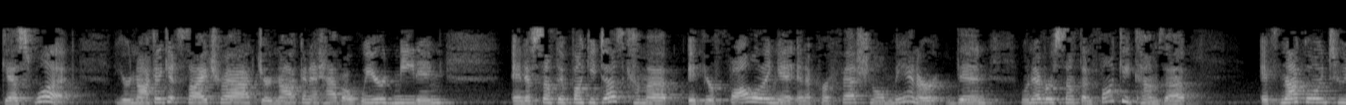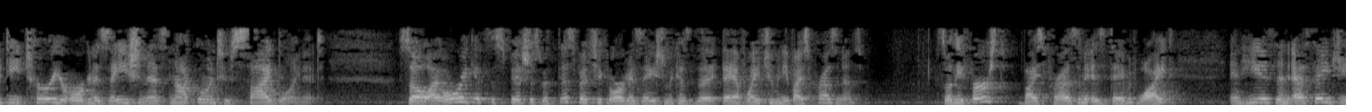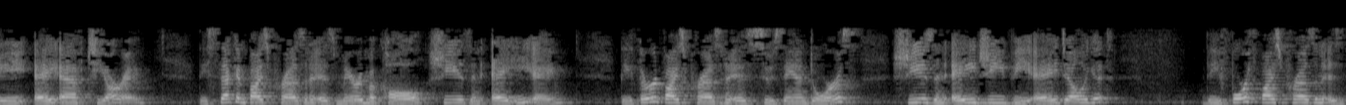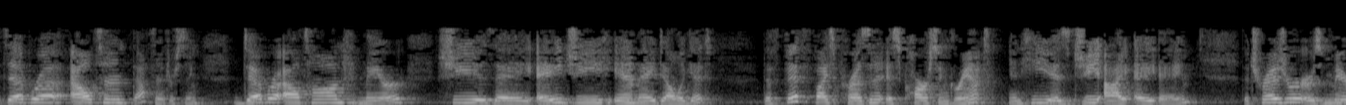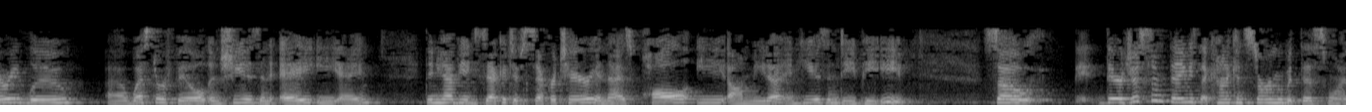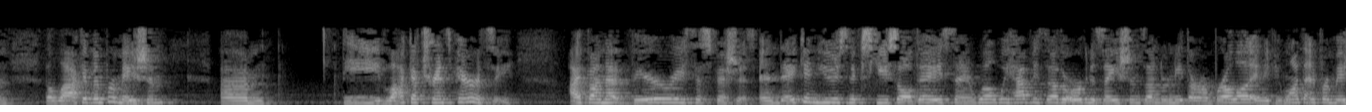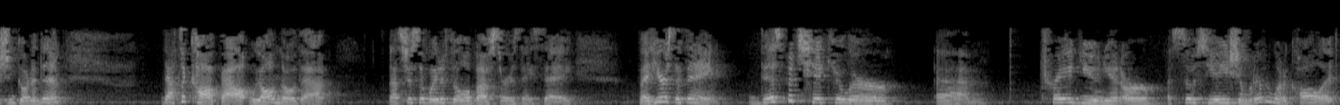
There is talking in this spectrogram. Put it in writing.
guess what? You're not going to get sidetracked. You're not going to have a weird meeting. And if something funky does come up, if you're following it in a professional manner, then whenever something funky comes up, it's not going to deter your organization. and It's not going to sideline it. So I already get suspicious with this particular organization because they have way too many vice presidents. So the first vice president is David White, and he is an SAG AFTRA. The second vice president is Mary McColl. She is an AEA. The third vice president is Suzanne Doris. She is an AGVA delegate. The fourth vice president is Deborah Alton. That's interesting. Deborah Alton mayor. She is a AGMA delegate. The fifth vice president is Carson Grant, and he is GIAA. The treasurer is Mary Lou uh, Westerfield, and she is an AEA. Then you have the executive secretary, and that is Paul E. Almeida, and he is in DPE. So there are just some things that kind of concern me with this one the lack of information, um, the lack of transparency. I find that very suspicious. And they can use an excuse all day saying, well, we have these other organizations underneath our umbrella, and if you want that information, go to them. That's a cop out. We all know that. That's just a way to filibuster, as they say. But here's the thing: this particular um, trade union or association, whatever you want to call it,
